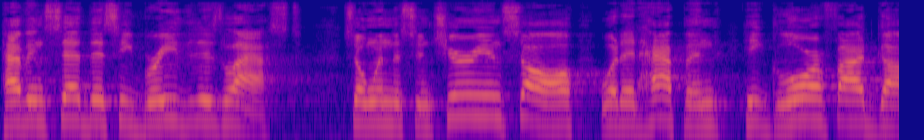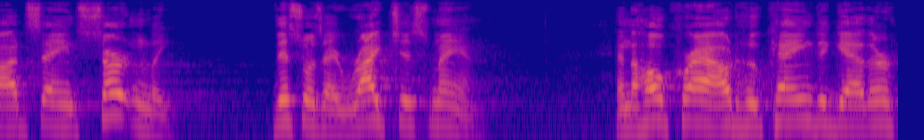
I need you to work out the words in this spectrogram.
Having said this, he breathed his last. So when the centurion saw what had happened, he glorified God, saying, Certainly, this was a righteous man. And the whole crowd who came together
